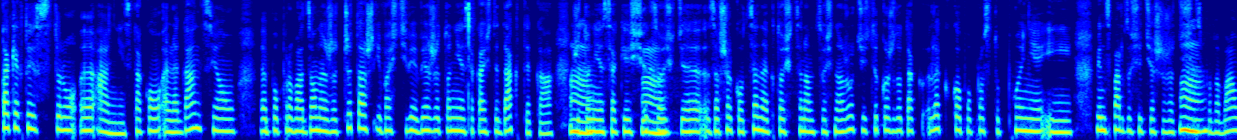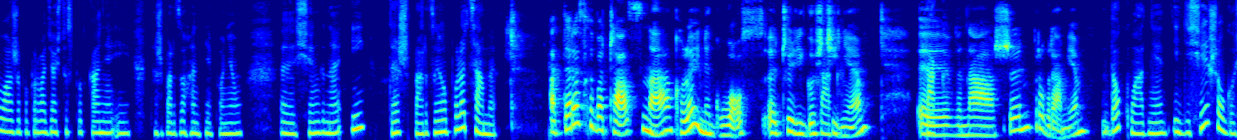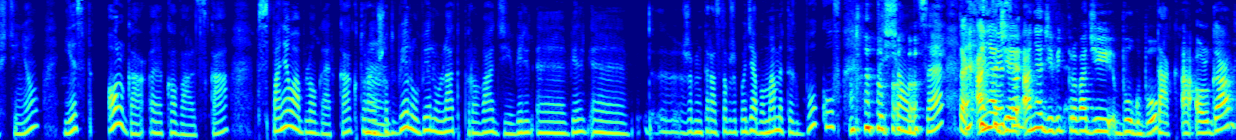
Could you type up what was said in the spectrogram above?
tak jak to jest w stylu Ani, z taką elegancją poprowadzone, że czytasz i właściwie wiesz, że to nie jest jakaś dydaktyka, że to mhm. nie jest jakieś mhm. coś, gdzie za wszelką cenę ktoś chce nam coś narzucić, tylko że to tak lekko po prostu płynie i więc bardzo się cieszę, że Ci się mm. spodobała, że poprowadziłaś to spotkanie i też bardzo chętnie po nią e, i też bardzo ją polecamy. A teraz chyba czas na kolejny głos, e, czyli gościnie. Tak tak. w naszym programie. Dokładnie. I dzisiejszą gościnią jest Olga e, Kowalska, wspaniała blogerka, która hmm. już od wielu, wielu lat prowadzi, wiel, e, wiel, e, żebym teraz dobrze powiedziała, bo mamy tych booków tysiące. tak, Ania, jest... Dzie, Ania Dziewit prowadzi BookBook, tak. a Olga?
